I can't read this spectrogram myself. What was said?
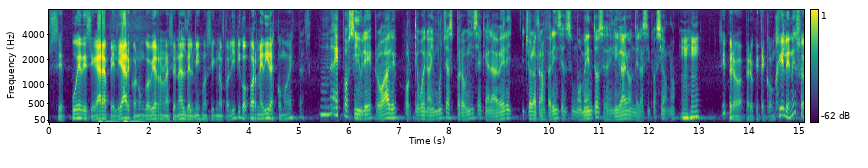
se puede llegar a pelear con un gobierno nacional del mismo signo político por medidas como estas? Mm, es posible, es probable, porque bueno, hay muchas provincias que al haber hecho la transferencia en su momento se desligaron de la situación, ¿no? Sí, pero, pero que te congelen eso,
